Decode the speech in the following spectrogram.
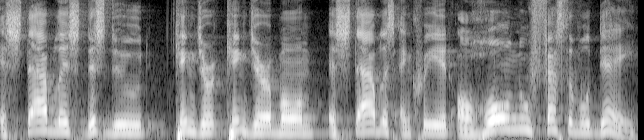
Established, this dude, King, Jer- King Jeroboam, established and created a whole new festival day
